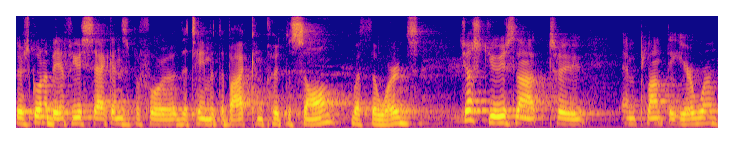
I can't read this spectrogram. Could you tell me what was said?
there's going to be a few seconds before the team at the back can put the song with the words. Just use that to implant the earworm.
